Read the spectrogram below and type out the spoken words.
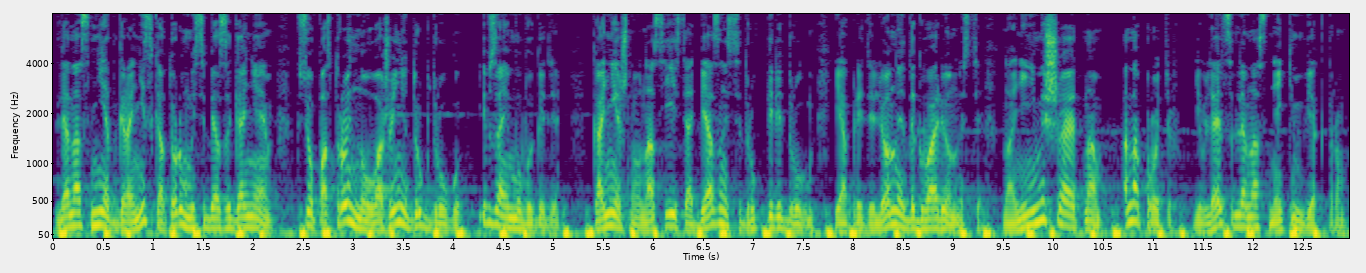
Для нас нет границ, которым мы себя загоняем. Все построено на уважении друг к другу и взаимовыгоде. Конечно, у нас есть обязанности друг перед другом и определенные договоренности, но они не мешают нам, а напротив, являются для нас неким вектором.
